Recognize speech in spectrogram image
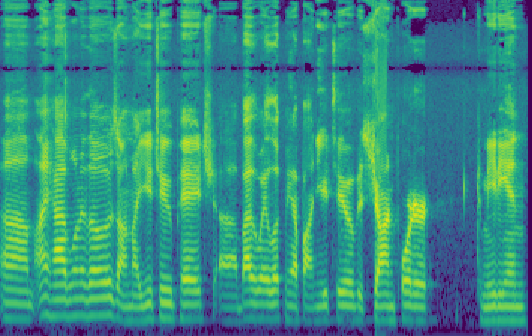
Um, I have one of those on my YouTube page. Uh, by the way, look me up on YouTube. It's John Porter, comedian,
